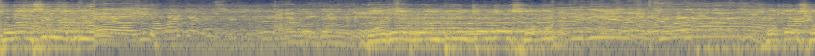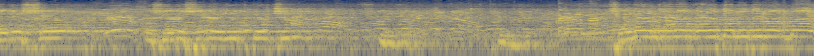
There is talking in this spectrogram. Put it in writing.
সবাই আসিন রাজা গ্রাম পঞ্চায়েতের সকল সকল সদস্য, সদস্যদের অনুরোধ করছি। সবাই জোরে বড় দিন একবার।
